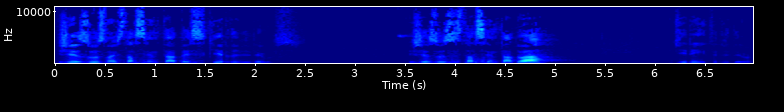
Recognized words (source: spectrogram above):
Jesus não está sentado à esquerda de Deus. Jesus está sentado à direita de Deus.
